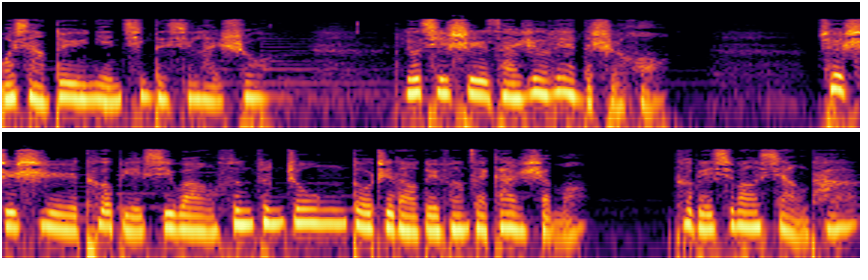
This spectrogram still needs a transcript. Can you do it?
我想，对于年轻的心来说，尤其是在热恋的时候，确实是特别希望分分钟都知道对方在干什么，特别希望想他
